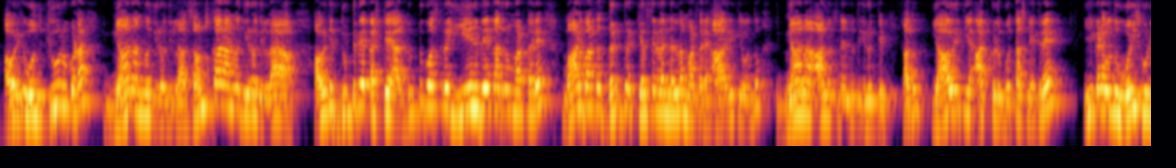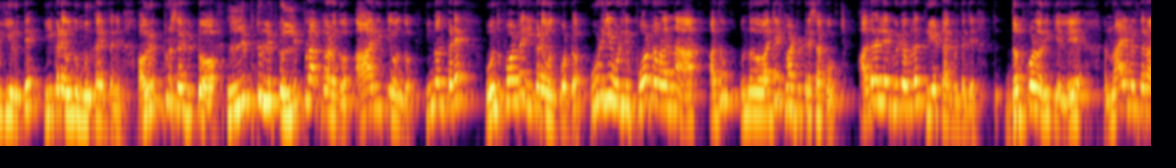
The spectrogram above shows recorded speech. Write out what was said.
ಅವರಿಗೆ ಒಂದು ಚೂರು ಕೂಡ ಜ್ಞಾನ ಅನ್ನೋದು ಇರೋದಿಲ್ಲ, ಸಂಸ್ಕಾರ ಅನ್ನೋದು ಇರೋದಿಲ್ಲ. ಅವರಿಗೆ ದುಡ್ಡು ಬೇಕಷ್ಟೇ, ಆ ದುಡ್ಡುಗೋಸ್ಕರ ಏನು ಬೇಕಾದರೂ ಮಾಡ್ತಾರೆ, ಮಾಡಬಾರ್ದ ದರಿದ್ರ ಕೆಲಸಗಳನ್ನೆಲ್ಲ ಮಾಡ್ತಾರೆ. ಆ ರೀತಿ ಒಂದು ಜ್ಞಾನ ಆಲೋಚನೆ ಅನ್ನೋದು ಇರುತ್ತೆ. ಅದು ಯಾವ ರೀತಿಯ ಆಪ್ಗಳು ಗೊತ್ತಾ ಸ್ನೇಹಿತರೆ? ಈ ಕಡೆ ಒಂದು ವಯಸ್ಸು ಹುಡುಗಿ ಇರುತ್ತೆ, ಈ ಕಡೆ ಒಂದು ಮುದುಕ ಇರ್ತಾನೆ. ಅವರಿಬ್ಬರು ಸೇರಿಬಿಟ್ಟು lip to lip to lip lock ಮಾಡೋದು, ಆ ರೀತಿ ಒಂದು. ಇನ್ನೊಂದು ಕಡೆ ಒಂದು ಫೋಟೋ ಈ ಕಡೆ ಒಂದು ಫೋಟೋ ಹುಡುಗಿ ಹುಡುಗಿ ಫೋಟೋಗಳನ್ನು ಅದು ಒಂದು ಅಡ್ಜಸ್ಟ್ ಮಾಡಿಬಿಟ್ರೆ ಸಾಕು. ಅದರಲ್ಲೇ ವೀಡಿಯೋಗಳು ಕ್ರಿಯೇಟ್ ಆಗಿಬಿಡ್ತದೆ. ದಬ್ಕೊಳ್ಳೋ ರೀತಿಯಲ್ಲಿ, ನಾಯಿಗಳ ಥರ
